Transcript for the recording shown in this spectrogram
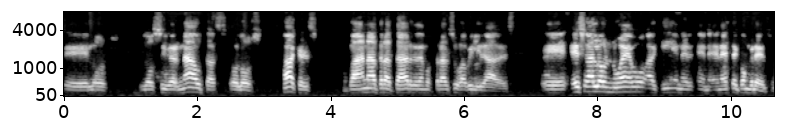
eh, los, cibernautas o los hackers van a tratar de demostrar sus habilidades. Eh, es algo nuevo aquí en, este Congreso.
